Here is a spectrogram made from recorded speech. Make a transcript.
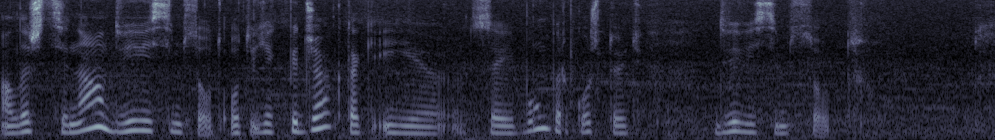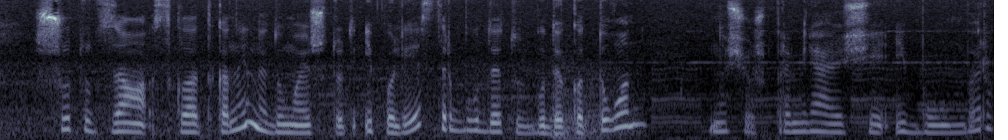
Але ж ціна 2800. От як піджак, так і цей бомбер коштують 2800. Що тут за склад тканини? Думаю, що тут і поліестер буде, тут буде котон. Ну що ж, приміряю ще і бомбер.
